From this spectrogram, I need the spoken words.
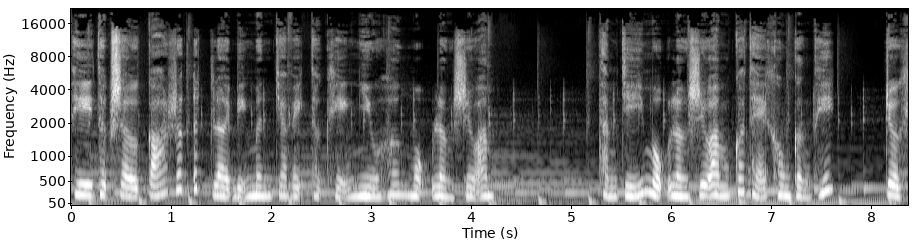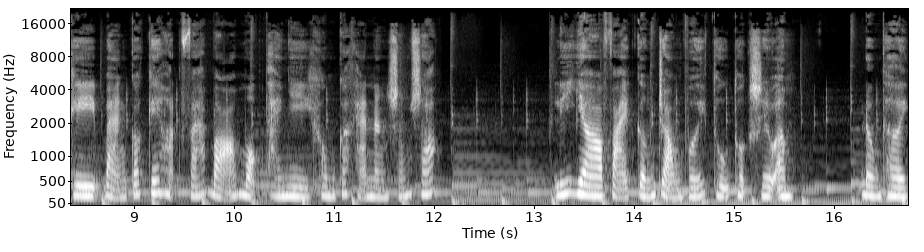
thì thực sự có rất ít lời biện minh cho việc thực hiện nhiều hơn một lần siêu âm. Thậm chí một lần siêu âm có thể không cần thiết trừ khi bạn có kế hoạch phá bỏ một thai nhi không có khả năng sống sót. Lý do phải cẩn trọng với thủ thuật siêu âm. Đồng thời,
